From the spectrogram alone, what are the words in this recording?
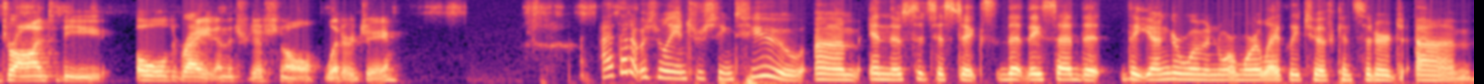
drawn to the old rite and the traditional liturgy. I thought it was really interesting too um, in those statistics that they said that that younger women were more likely to have considered um,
